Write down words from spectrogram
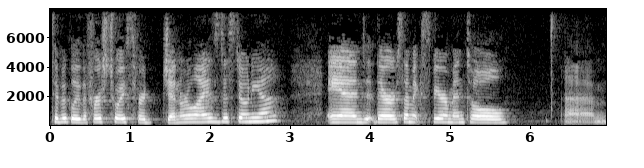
typically the first choice for generalized dystonia, and there are some experimental um,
